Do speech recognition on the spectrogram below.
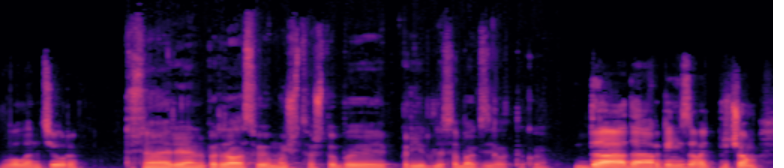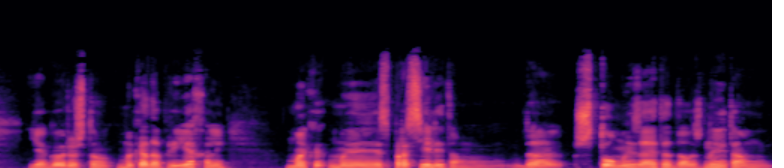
волонтеры. То есть она реально продала свое имущество, чтобы приют для собак сделать такой? Да, да, организовать. Причем я говорю, что мы когда приехали, мы, мы спросили там, да, что мы за это должны, там,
